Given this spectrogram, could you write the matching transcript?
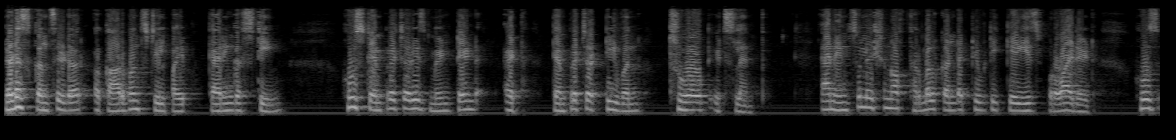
Let us consider a carbon steel pipe carrying a steam whose temperature is maintained at temperature T1 throughout its length. An insulation of thermal conductivity K is provided whose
